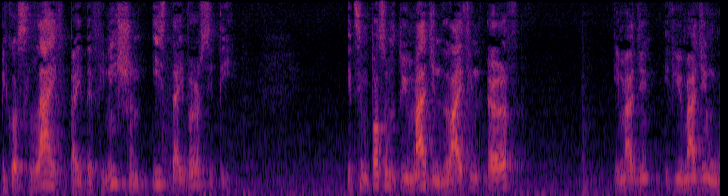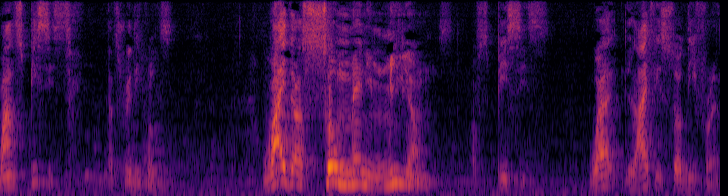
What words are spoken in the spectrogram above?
Because life, by definition, is diversity. It's impossible to imagine life in Earth imagine, if you imagine one species. That's ridiculous. Why there are so many millions of species? Why life is so different?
